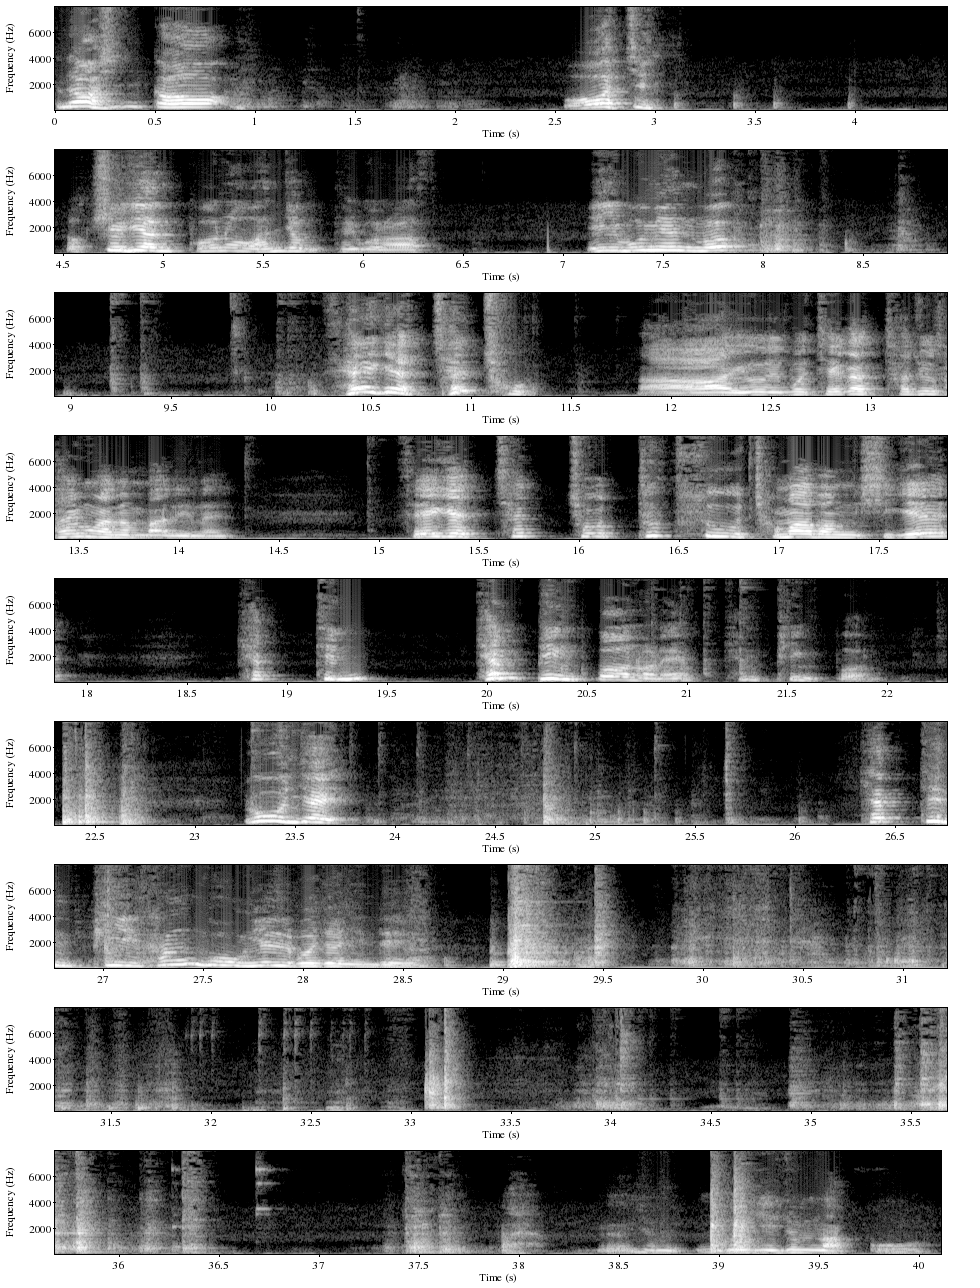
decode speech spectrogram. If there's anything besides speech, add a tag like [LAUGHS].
안녕하십니까. 멋진 럭셔리한 번호 한 점 들고 나왔습니다. 여기 보면 뭐 세계 최초. 아 이거 뭐 제가 자주 사용하는 말이네. 세계 최초 특수 점화 방식의 캡틴 캠핑 버너네요 캠핑 버너. 요거 이제 캡틴 P301 버전인데요 좀 여기 좀 낮고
